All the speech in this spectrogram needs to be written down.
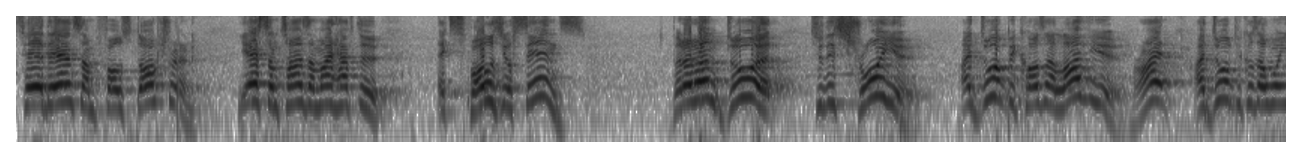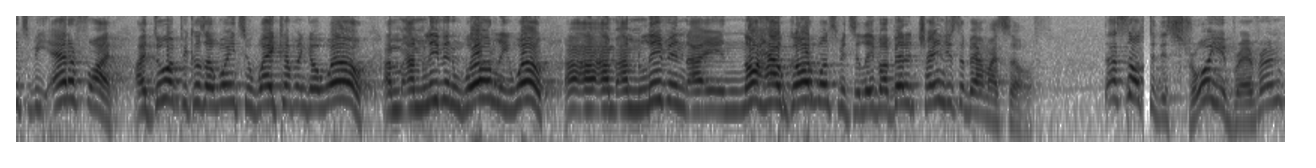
tear down some false doctrine. Yeah, sometimes I might have to expose your sins, but I don't do it to destroy you. I do it because I love you, right? I do it because I want you to be edified. I do it because I want you to wake up and go, well, I'm, I'm living worldly well. I, am I'm living uh, not how God wants me to live. I better change this about myself. That's not to destroy you, brethren.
